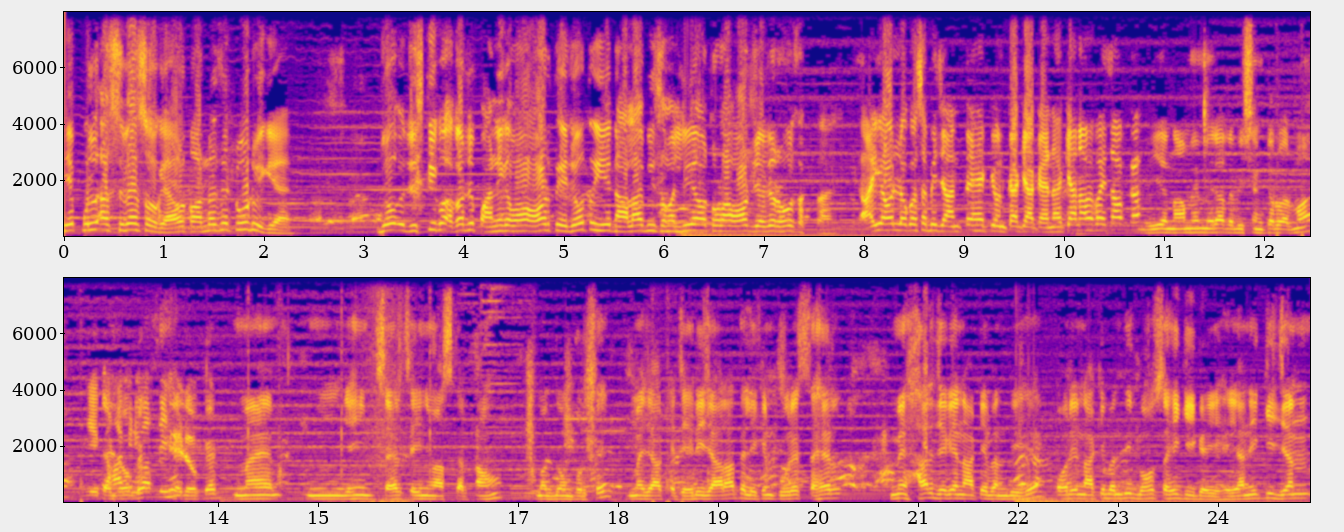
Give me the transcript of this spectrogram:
ये पुल अस्त व्यस्त हो गया और कॉर्नर से टूट भी गया है। जो जिसकी को अगर जो पानी का बहाव और तेज हो तो ये नाला भी समझ लिया और थोड़ा और जर्जर हो सकता है। आइए और लोगों से भी जानते हैं कि उनका क्या कहना है। क्या नाम है भाई साहब का? ये नाम है मेरा रविशंकर वर्मा एडवोकेट मैं हम्म, यहीं शहर से ही निवास करता हूँ मखदूमपुर से। मैं जा कचहरी जा रहा था लेकिन पूरे शहर में हर जगह नाकेबंदी है और ये नाकेबंदी बहुत सही की गई है यानी कि जन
